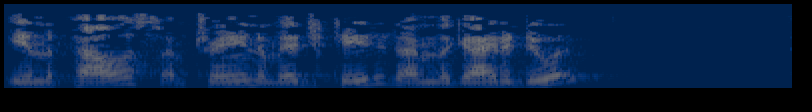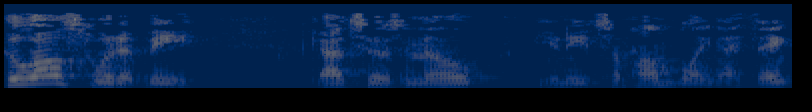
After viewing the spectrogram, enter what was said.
in the palace. I'm trained. I'm educated. I'm the guy to do it. Who else would it be? God says, No, you need some humbling, I think.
